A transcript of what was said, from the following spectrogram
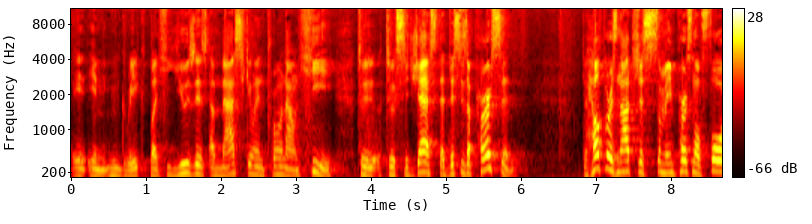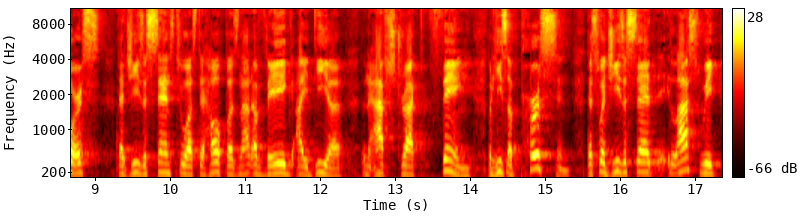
in, in Greek, but he uses a masculine pronoun, he, to, to suggest that this is a person the helper is not just some impersonal force that Jesus sends to us to help us, not a vague idea, an abstract thing, but he's a person. That's why Jesus said last week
